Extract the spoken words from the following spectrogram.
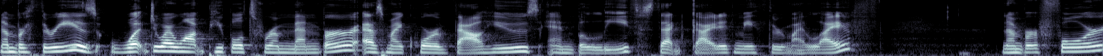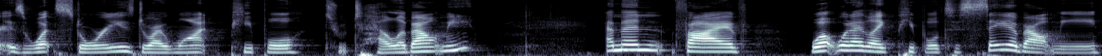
Number three is what do I want people to remember as my core values and beliefs that guided me through my life? Number four is what stories do I want people to tell about me? And then five, what would I like people to say about me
